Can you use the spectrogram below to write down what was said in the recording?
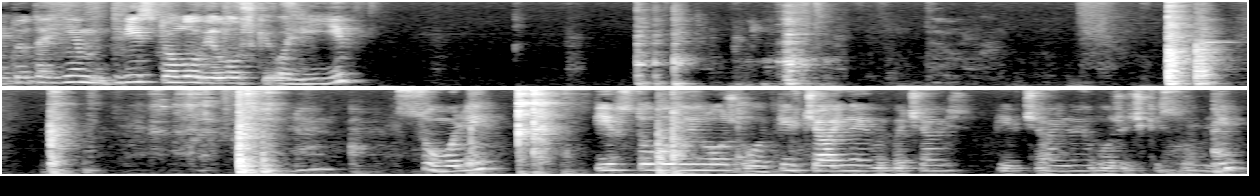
Далі додаємо 2 столові ложки олії. Солі пів столової ложки, ой, пів чайної, вибачаюсь, пів чайної ложечки солі.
